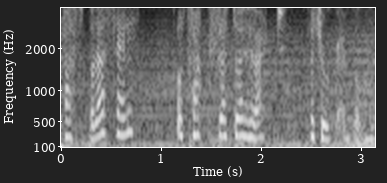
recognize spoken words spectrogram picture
pass på deg selv, og takk for at du har hørt på True Crime Poden.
